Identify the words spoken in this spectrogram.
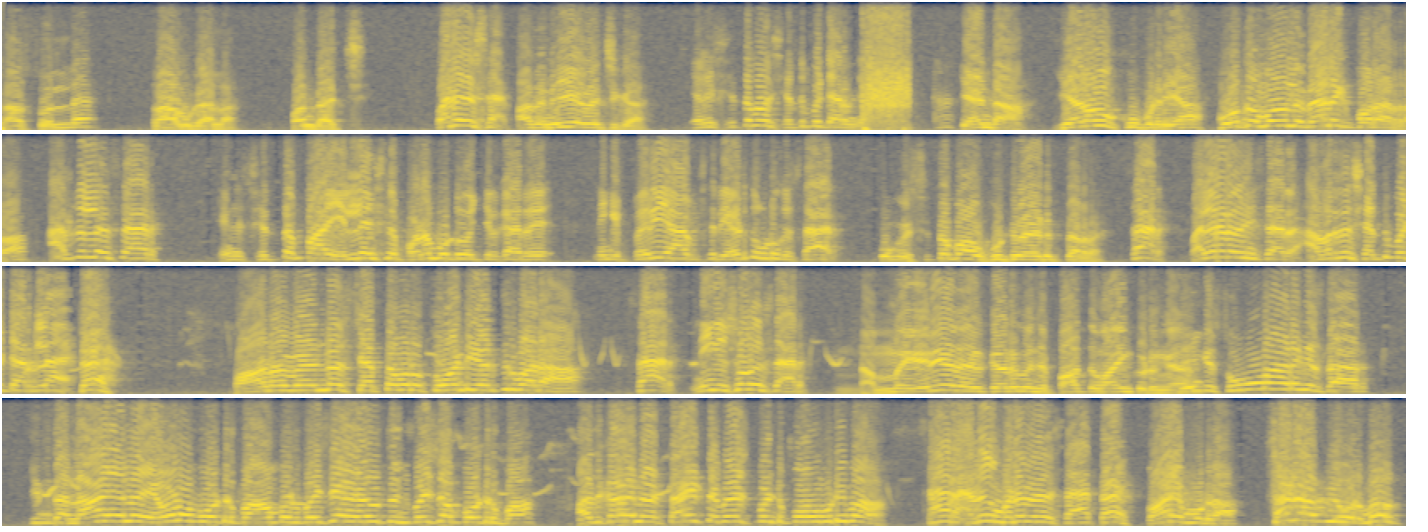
நான் சொல்ல ராபுகாலம் வந்தாச்சு. வணக்கம் சார். அத நீயே வச்சுக்க. எங்க சித்தப்பா செத்து போயிட்டாருங்க. ஏண்டா இளவு கூப்பிடுறியா? முத முதல்ல வேலைக்கு போறாரா? அதுல சார். எங்க சித்தப்பா எல்ஐசில பணம் போட்டு வச்சிருக்காரு. நீங்க பெரிய ஆபீசர் எடுத்து கொடுங்க சார். உங்க சித்தப்பாவை கூட்டு எடுத்துறேன் சார் விளையாடுங்க சார். அவர் தான் செத்து போயிட்டாருல. பணம் வேணா செத்தவனை தோண்டி எடுத்துட்டு வாடா. சார் நீங்க சொல்லுங்க சார். நம்ம ஏரியால இருக்காரு கொஞ்சம் பார்த்து வாங்கி கொடுங்க. நீங்க சும்மா இருங்க சார். இந்த நாயெல்லாம் எவ்வளவு போட்டிருப்பான் ஐம்பது பைசா எழுபத்தஞ்சு பைசா போட்டிருப்பான் அதுக்காக நான் டைத்தை வேஸ்ட் பண்ணிட்டு போக முடியுமா? சார் அதுவும் பண்ணல சார். வாய முடுறா shut up your mouth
